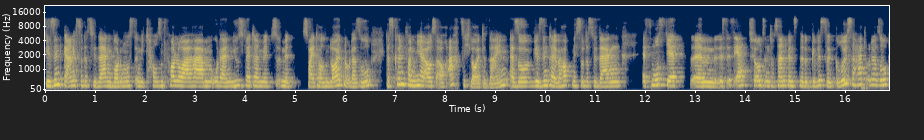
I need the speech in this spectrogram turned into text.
wir sind gar nicht so, dass wir sagen, boah, du musst irgendwie 1000 Follower haben oder ein Newsletter mit, mit 2000 Leuten oder so. Das können von mir aus auch 80 Leute sein. Also wir sind da überhaupt nicht so, dass wir sagen, es muss jetzt, ähm, es ist erst für uns interessant, wenn es eine gewisse Größe hat oder so,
